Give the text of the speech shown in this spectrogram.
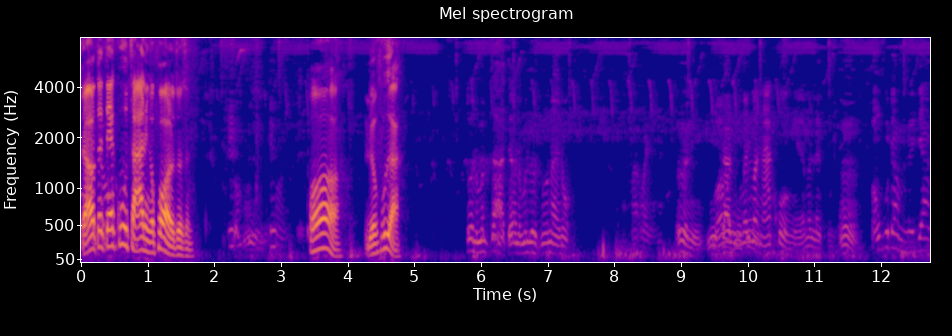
จะเอาแต่แต่คู่สานี่ก็พอแล้วตัวสันพ่อเหลือเฟือ ตัวนั้นมันซ่าแต่ว่ามันเลิกนู่นนายเนาะเออนี่นี่จานนี่มันมาหาโค้งอยู่แล้วมันเลยเออของผู้ดำเลยย่าง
